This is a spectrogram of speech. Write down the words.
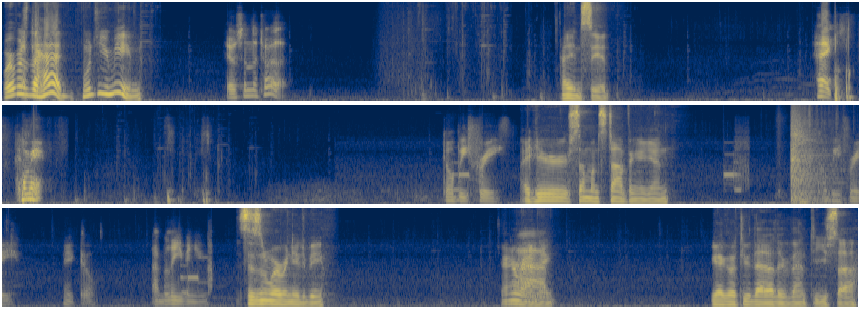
Where was the head? What do you mean? It was in the toilet. I didn't see it. Hank, come here. Go be free. I hear someone stomping again. Go be free. There you go. I believe in you. This isn't where we need to be. Turn around. Ah. You gotta go through that other vent that you saw.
